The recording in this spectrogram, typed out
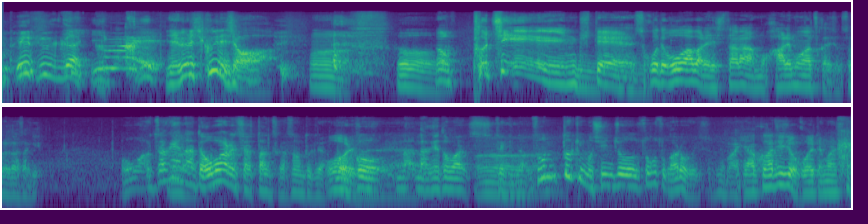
ベルが低い。レベル低いでしょ、うん、うん。プチーン来て、そこで大暴れしたらもう腫れ物扱いですよそれから先。おふざけんなってオーバーレしちゃったんですかその時は。オーバーレこうな投げ飛ばす的なその時も身長そこそこあるわけですよね。まあ180を超えてました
